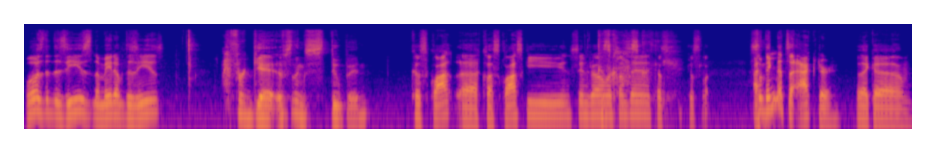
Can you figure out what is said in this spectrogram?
what was the disease? The made up disease? I forget. It was something stupid. Kuskla- uh, syndrome or something. Kus- I think that's an actor. Like um,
